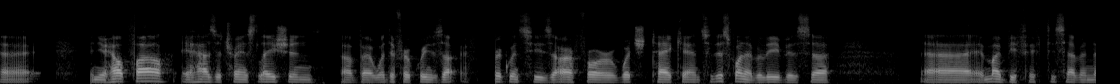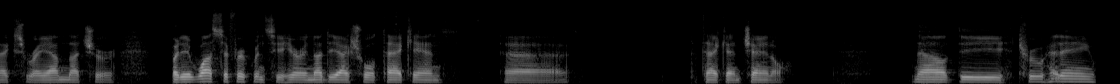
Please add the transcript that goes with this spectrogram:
uh, in your help file, it has a translation of uh, what the frequencies are, frequencies are for which TACAN. So this one I believe is, uh, uh, it might be 57 X-ray, I'm not sure. But it wants the frequency here and not the actual TACAN, uh, the TACAN channel. Now the true heading,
